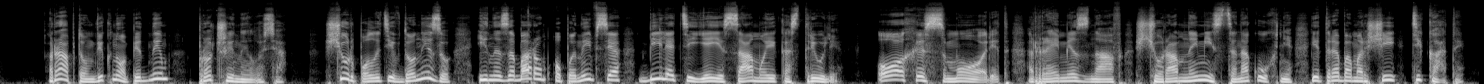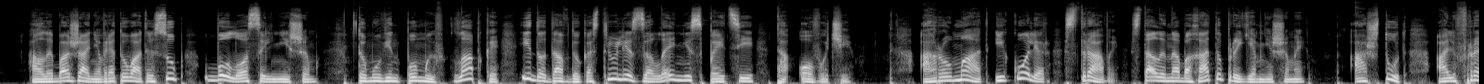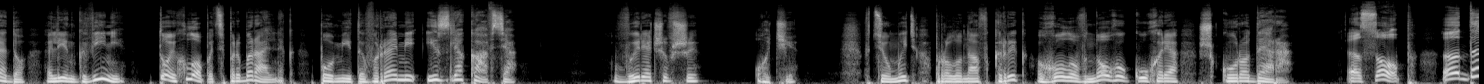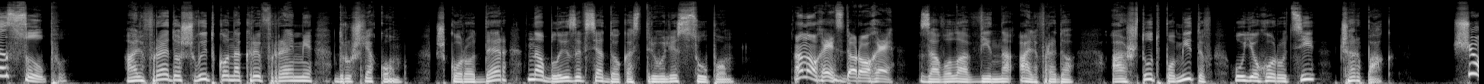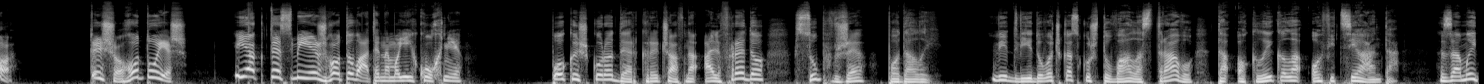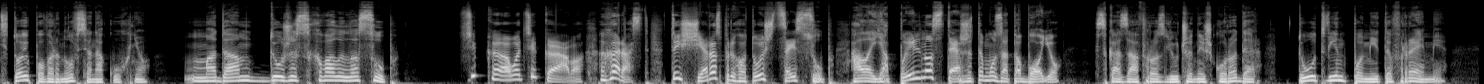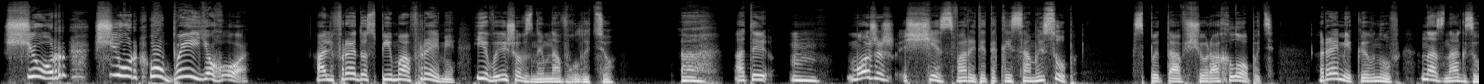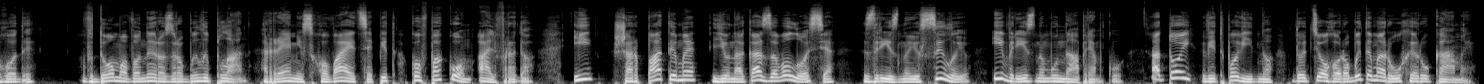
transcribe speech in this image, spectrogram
Раптом вікно під ним прочинилося. Щур полетів донизу і незабаром опинився біля цієї самої кастрюлі. Ох і сморід! Ремі знав, що рамне місце на кухні, і треба мерщій тікати. Але бажання врятувати суп було сильнішим, тому він помив лапки і додав до кастрюлі зелені спеції та овочі. Аромат і колір страви стали набагато приємнішими. Аж тут Альфредо Лінгвіні, той хлопець-прибиральник, помітив Ремі і злякався, вирячивши очі. В цю мить пролунав крик головного кухаря Шкуродера. Суп, де суп? Альфредо швидко накрив Ремі друшляком. Шкуродер наблизився до кастрюлі з супом. Ану геть з дороги. Заволав він на Альфредо, аж тут помітив у його руці черпак. Що? Ти що, готуєш? Як ти смієш готувати на моїй кухні? Поки шкуродер кричав на Альфредо, суп вже подали. Відвідувачка скуштувала страву та окликала офіціанта. Замить той повернувся на кухню. Мадам дуже схвалила суп. Цікаво, цікаво. Гаразд, ти ще раз приготуєш цей суп, але я пильно стежитиму за тобою. сказав розлючений шкуродер. Тут він помітив Ремі. Щур, щур, убий його. Альфредо спіймав Ремі і вийшов з ним на вулицю. А, а ти м, можеш ще зварити такий самий суп? спитав щура хлопець. Ремі кивнув на знак згоди. Вдома вони розробили план. Ремі сховається під ковпаком Альфредо і шарпатиме юнака за волосся з різною силою і в різному напрямку. А той, відповідно, до цього робитиме рухи руками.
